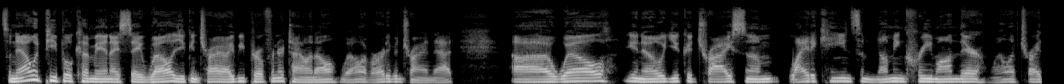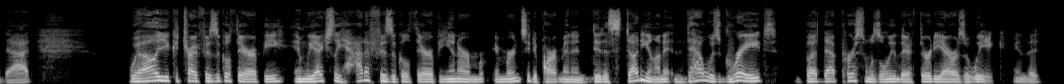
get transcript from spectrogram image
So now when people come in, I say, well, you can try ibuprofen or Tylenol. Well, I've already been trying that. Uh, well, you know, you could try some lidocaine, some numbing cream on there. Well, I've tried that. Well, you could try physical therapy. And we actually had a physical therapy in our emergency department and did a study on it. And that was great. But that person was only there 30 hours a week. I mean, the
